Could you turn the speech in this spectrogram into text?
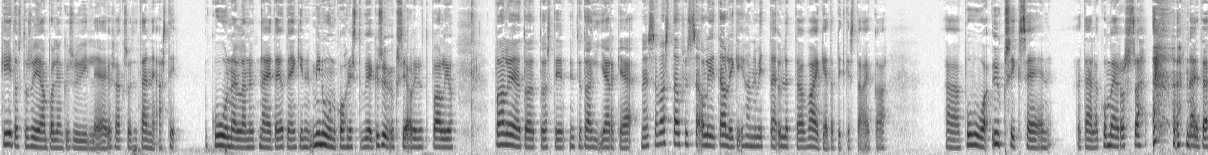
kiitos tosiaan paljon kysyjille ja jos jaksoitte tänne asti kuunnella nyt näitä jotenkin minuun kohdistuvia kysymyksiä oli nyt paljon, paljon ja toivottavasti nyt jotakin järkeä näissä vastauksissa oli. Tämä olikin ihan nimittäin yllättävän vaikeaa pitkästä aikaa puhua yksikseen täällä komerossa näitä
